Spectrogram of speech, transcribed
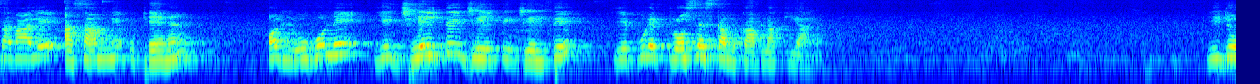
सवालें आसाम में उठे हैं। और लोगों ने ये झेलते झेलते झेलते ये पूरे प्रोसेस का मुकाबला किया है। ये जो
